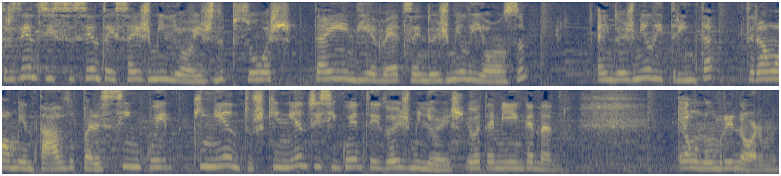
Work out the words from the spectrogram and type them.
366 milhões de pessoas têm diabetes em 2011 em 2030 terão aumentado para 50, 500, 552 milhões. Eu até me enganando. É um número enorme.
